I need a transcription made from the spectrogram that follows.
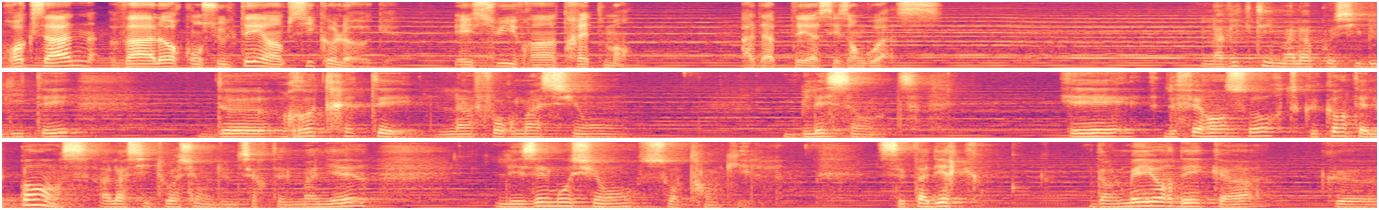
Roxane va alors consulter un psychologue et suivre un traitement adapté à ses angoisses. La victime a la possibilité de retraiter l'information blessante et de faire en sorte que quand elle pense à la situation d'une certaine manière, les émotions soient tranquilles. C'est-à-dire que dans le meilleur des cas, que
